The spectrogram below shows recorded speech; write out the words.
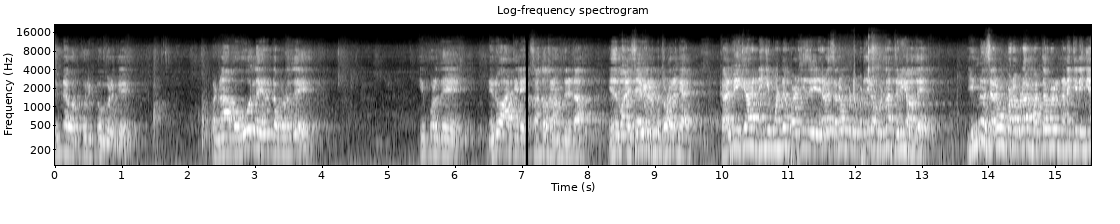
சின்ன ஒரு குறிப்பு உங்களுக்கு. இப்போ நான் இப்போ ஊரில் இருந்த பொழுது இப்பொழுது நிர்வாகத்திலே சந்தோஷம் அலமதுல்லா இது மாதிரி சேவைகள் நம்ம தொடருங்க. கல்விக்காக நீங்கள் மட்டும் படிச்சது எவ்வளோ சிரமப்பட்டு படிச்சு உங்களுக்கு தான் தெரியும் அது. இன்னும் சிரமப்படக்கூடாது மற்றவங்களுக்கு நினைக்கிறீங்க.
